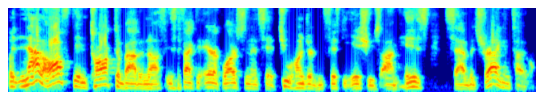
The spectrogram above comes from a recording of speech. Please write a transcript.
But not often talked about enough is the fact that Erik Larsen has hit 250 issues on his Savage Dragon title.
